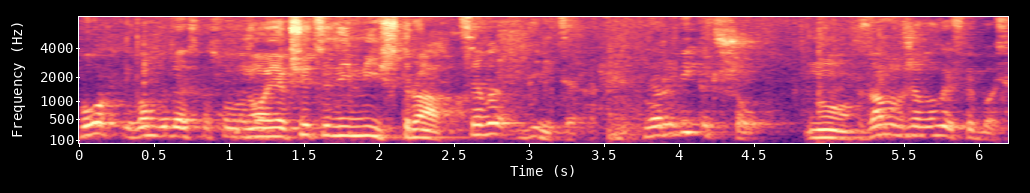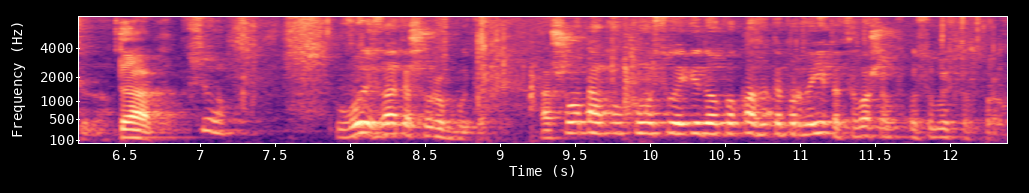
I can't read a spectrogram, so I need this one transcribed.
борг, і вам буде скасовано. Ну а якщо це не мій штраф? Це ви дивіться, не робіть тут шоу. Ну. З вами вже вели співбесіду. Так. Все. Ви знаєте, що робити. А що там комусь своє відео показуєте, продаєте, це ваша особиста справа.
